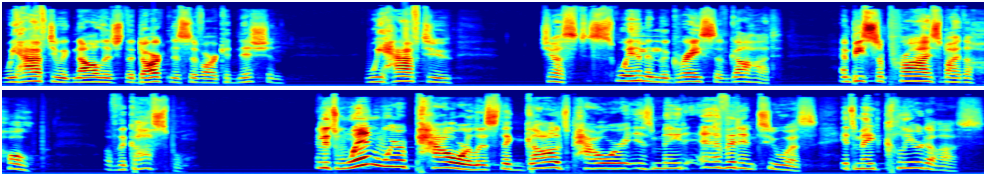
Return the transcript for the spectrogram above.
we have to acknowledge the darkness of our condition. We have to just swim in the grace of God and be surprised by the hope of the gospel. And it's when we're powerless that God's power is made evident to us, it's made clear to us.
